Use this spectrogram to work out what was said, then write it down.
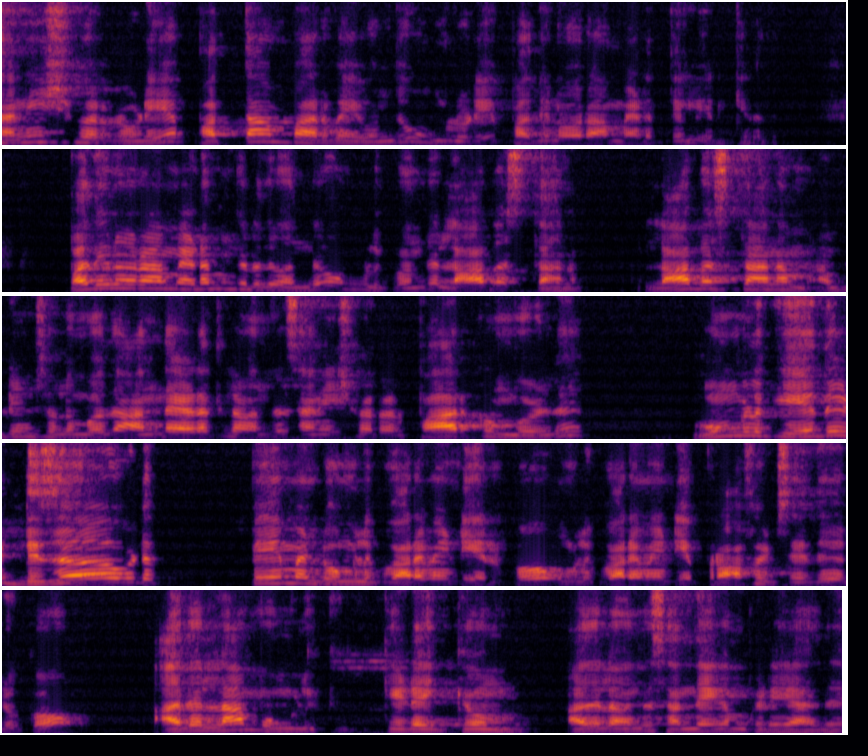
சனீஸ்வரருடைய பத்தாம் பார்வை வந்து உங்களுடைய பதினோராம் இடத்தில் இருக்கிறது. பதினோராம் இடம்ங்கிறது வந்து உங்களுக்கு வந்து லாபஸ்தானம். லாபஸ்தானம் அப்படின்னு சொல்லும்போது அந்த இடத்துல வந்து சனீஸ்வரர் பார்க்கும் பொழுது உங்களுக்கு எது டிசர்வ்டு பேமெண்ட் உங்களுக்கு வர வேண்டிய இருக்கோ உங்களுக்கு வர வேண்டிய ப்ராஃபிட்ஸ் எது இருக்கோ அதெல்லாம் உங்களுக்கு கிடைக்கும். அதில் வந்து சந்தேகம் கிடையாது.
